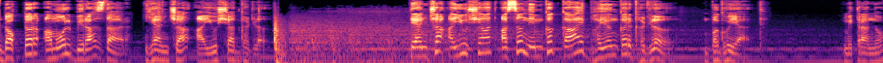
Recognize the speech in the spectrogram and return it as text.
डॉक्टर अमोल बिराजदार यांच्या आयुष्यात घडलं. त्यांच्या आयुष्यात असं नेमकं काय भयंकर घडलं बघूयात. मित्रांनो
